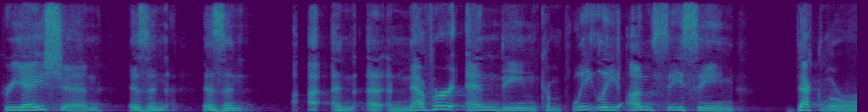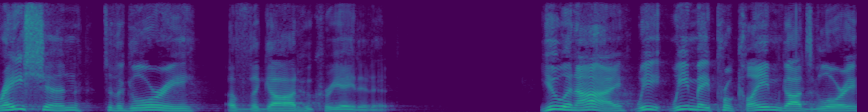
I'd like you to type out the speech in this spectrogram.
Creation is an, is an, a, a, a never ending, completely unceasing declaration to the glory of the God who created it. You and I, we, we may proclaim God's glory,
